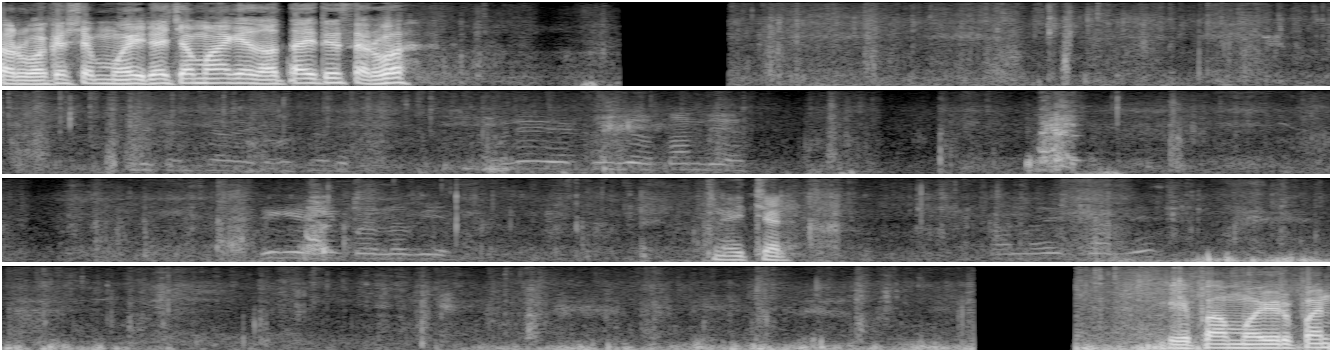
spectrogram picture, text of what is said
सर्व कशा मैऱ्याच्या मागे जात आहे ते सर्व. नाही चल. हे पा मयूर पण.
